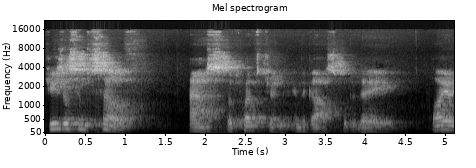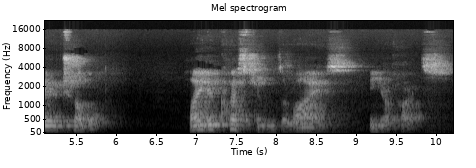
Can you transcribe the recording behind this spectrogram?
Jesus himself asks the question in the Gospel today Why are you troubled? Why do questions arise in your hearts?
